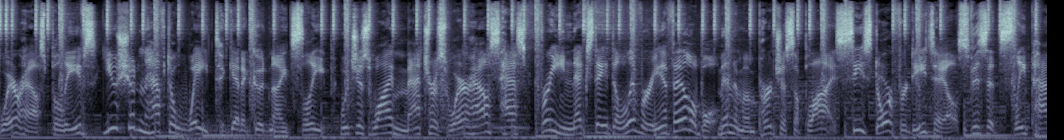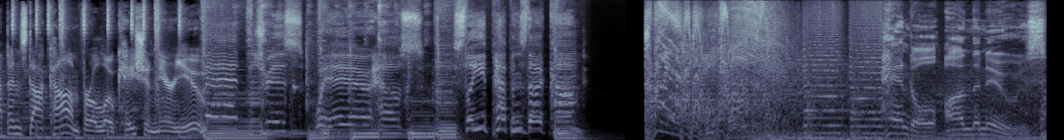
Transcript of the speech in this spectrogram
Warehouse believes you shouldn't have to wait to get a good night's sleep, which is why Mattress Warehouse has free next day delivery available. Minimum purchase applies. See store for details. Visit sleephappens.com for a location near you. Mattress Warehouse. Sleephappens.com. Handel on the news.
